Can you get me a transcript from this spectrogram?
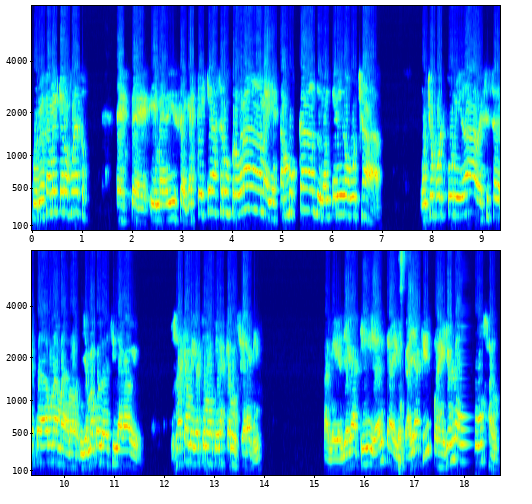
Curiosamente no fue eso. Este, y me dice que es que él quiere hacer un programa y están buscando y no han tenido mucha mucha oportunidad, a ver si se le puede dar una mano. Y yo me acuerdo de decirle a Gaby, tú sabes que a Miguel tú no lo tienes que anunciar aquí. Miguel llega aquí y entra y lo que hay aquí, pues ellos lo usan.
